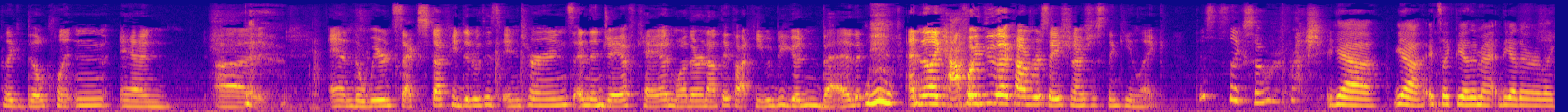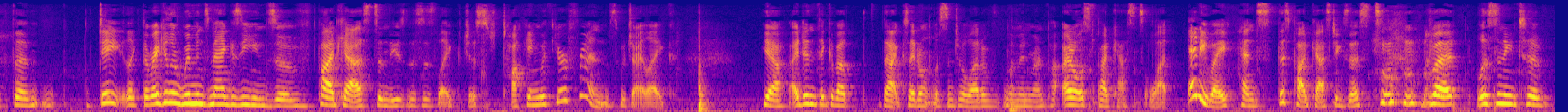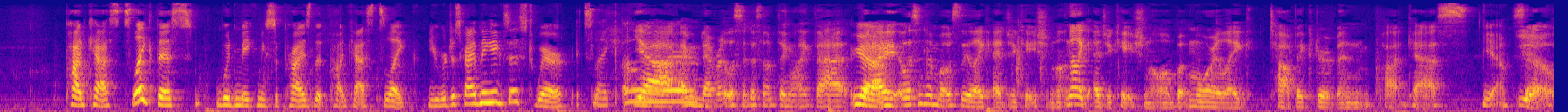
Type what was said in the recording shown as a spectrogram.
like Bill Clinton and uh, and the weird sex stuff he did with his interns, and then JFK and whether or not they thought he would be good in bed. and then like halfway through that conversation, I was just thinking like, this is like so refreshing. Yeah, yeah. It's like the other, ma- the other like the date, like the regular women's magazines of podcasts, and these. This is like just talking with your friends, which I like. Yeah, I didn't think about that because I don't listen to a lot of women run. Po- I don't listen to podcasts a lot anyway. Hence, this podcast exists. but listening to podcasts like this would make me surprised that podcasts like you were describing exist, where it's like, oh, Yeah, we're- I've never listened to something like that. Yeah. But I listen to mostly like educational, not like educational, but more like topic driven podcasts. yeah. So Yeah.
